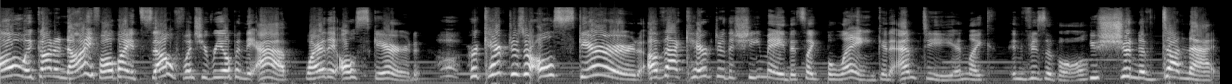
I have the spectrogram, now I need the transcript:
Oh, it got a knife all by itself when she reopened the app. Why are they all scared? Her characters are all scared of that character that she made that's like blank and empty and like invisible. You shouldn't have done that.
